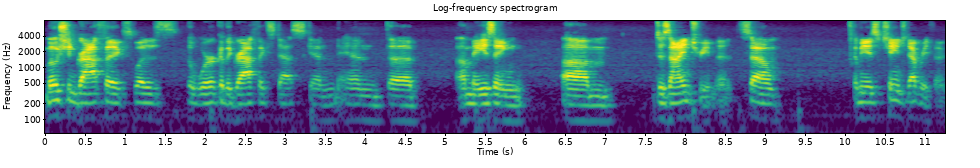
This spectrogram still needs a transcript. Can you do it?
motion graphics, was the work of the graphics desk, and and the amazing um, design treatment. So, I mean, it's changed everything.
